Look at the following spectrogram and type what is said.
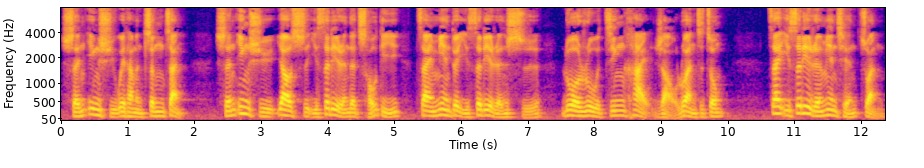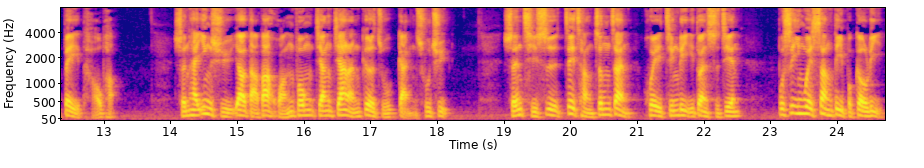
神应许为他们征战。神应许要使以色列人的仇敌在面对以色列人时落入惊骇扰乱之中，在以色列人面前转背逃跑。神还应许要打发黄蜂将迦南各族赶出去。神启示这场征战会经历一段时间，不是因为上帝不够力，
